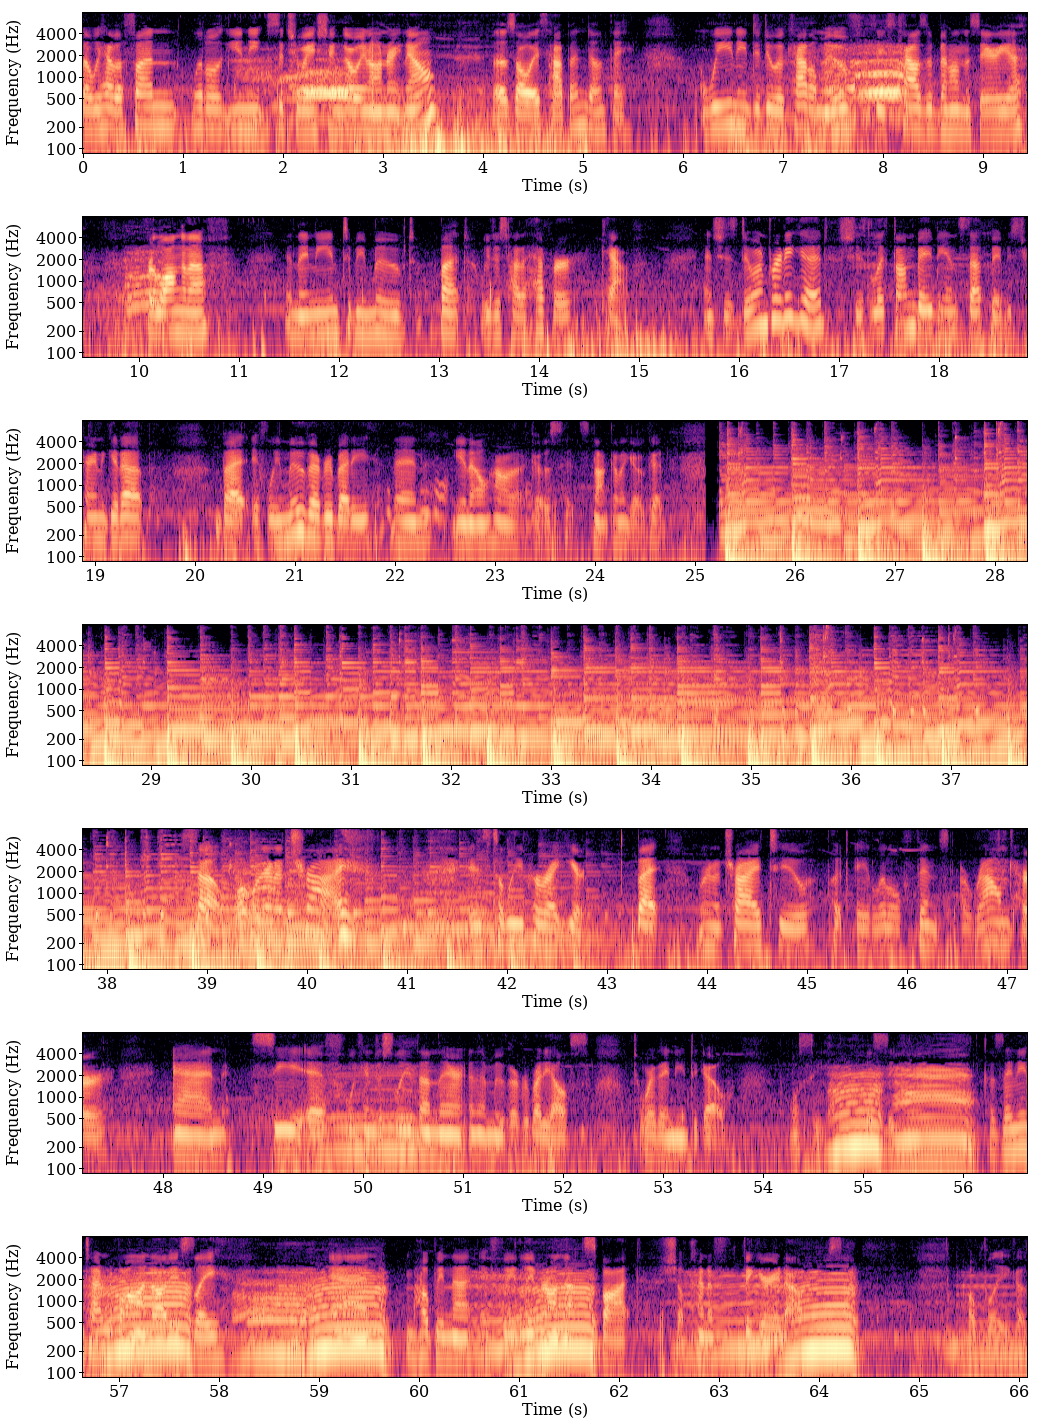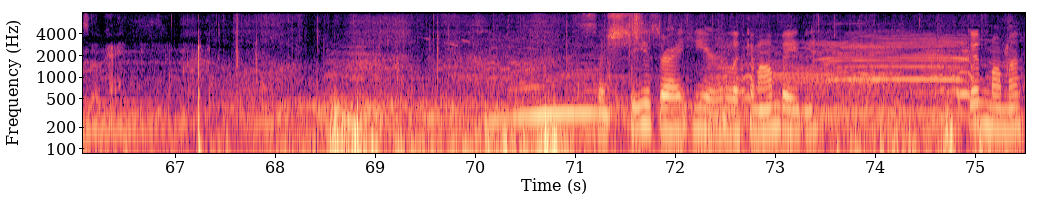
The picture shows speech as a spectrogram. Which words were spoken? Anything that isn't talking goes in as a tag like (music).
So we have a fun little unique situation going on right now. Those always happen, don't they? We need to do a cattle move. These cows have been on this area for long enough and they need to be moved, but we just had a heifer calf and she's doing pretty good. She's licked on baby and stuff. Baby's trying to get up. But if we move everybody, then you know how that goes. It's not gonna go good. So what we're gonna try (laughs) is to leave her right here. But we're gonna try to put a little fence around her and see if we can just leave them there and then move everybody else to where they need to go. We'll see. We'll see. Because they need time to bond, obviously. And I'm hoping that if we leave her on that spot, she'll kind of figure it out. So hopefully it goes okay. So she's right here looking on baby. Good mama.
